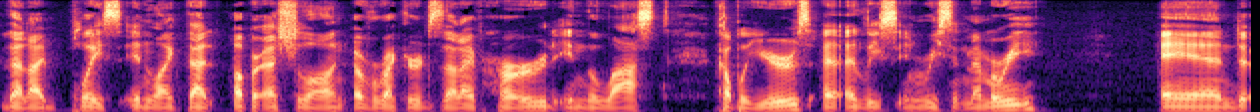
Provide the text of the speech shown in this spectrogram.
that I'd place in like that upper echelon of records that I've heard in the last couple years, at least in recent memory. And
